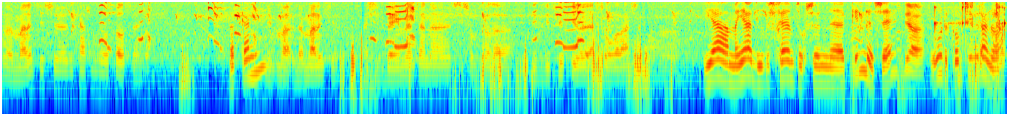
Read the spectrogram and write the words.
Nou, de mannetjes eh, die gaan soms wel veel zijn. Wat kan die? Die, ma dat mannetje, als je erbij bent, dan eh, is die soms wel, Uh, die, die vliegt echt zo wel aan, zeg maar. Eh. Ja, maar ja, die beschermt ook zijn eh, kinders, hè? ja, Oeh, daar komt hij weer aan, hoor.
